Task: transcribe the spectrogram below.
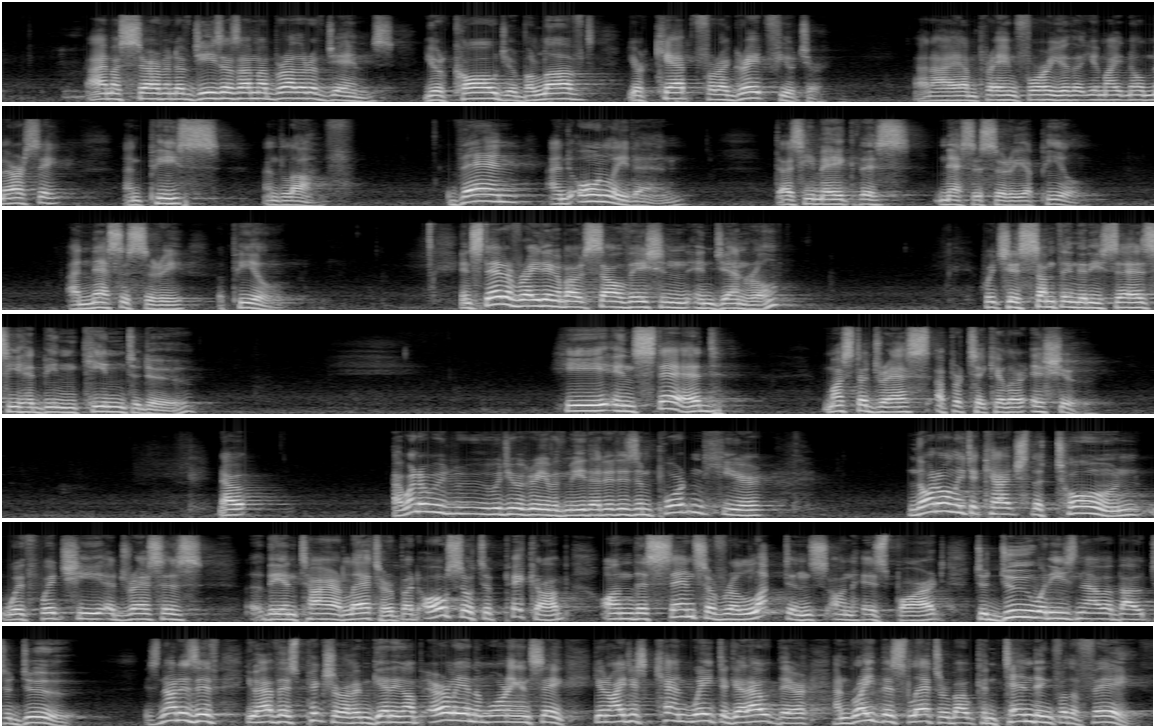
I'm a servant of Jesus. I'm a brother of James. You're called, you're beloved, you're kept for a great future. And I am praying for you that you might know mercy and peace and love. Then and only then does he make this necessary appeal. A necessary appeal. Instead of writing about salvation in general, which is something that he says he had been keen to do, he instead must address a particular issue. Now, I wonder, would you agree with me that it is important here not only to catch the tone with which he addresses the entire letter, but also to pick up on the sense of reluctance on his part to do what he's now about to do. It's not as if you have this picture of him getting up early in the morning and saying, You know, I just can't wait to get out there and write this letter about contending for the faith.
